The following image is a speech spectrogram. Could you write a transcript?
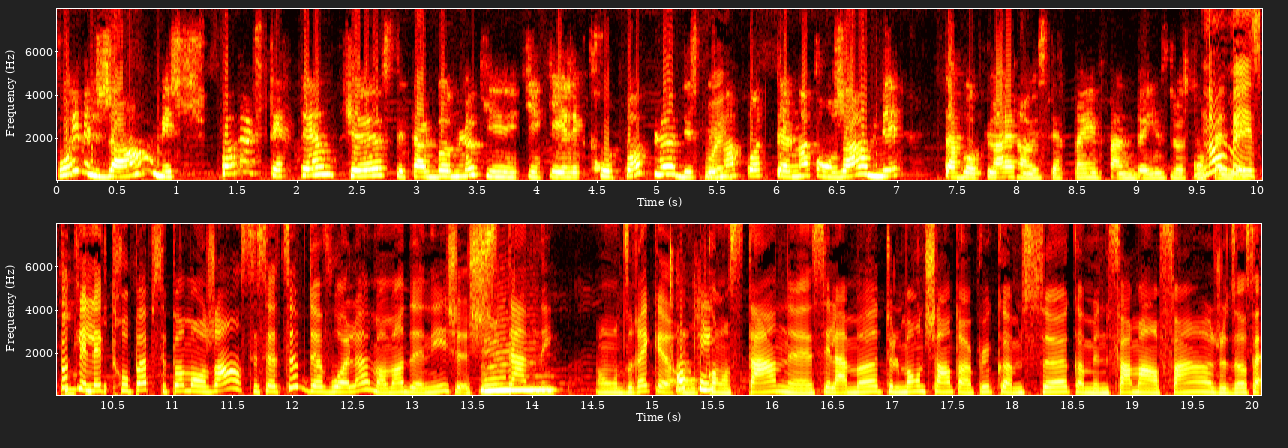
Oui, mais le genre, mais je suis pas mal certaine que cet album-là, qui est, qui, qui est électro-pop, là, décidément pas tellement ton genre, mais ça va plaire à un certain fanbase. Là, son non, mais c'est pas que l'électro-pop, c'est pas mon genre. C'est ce type de voix-là, à un moment donné. Je, suis mmh. tannée. On dirait qu'on okay. Euh, c'est la mode. Tout le monde chante un peu comme ça, comme une femme enfant. Je veux dire, ça,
